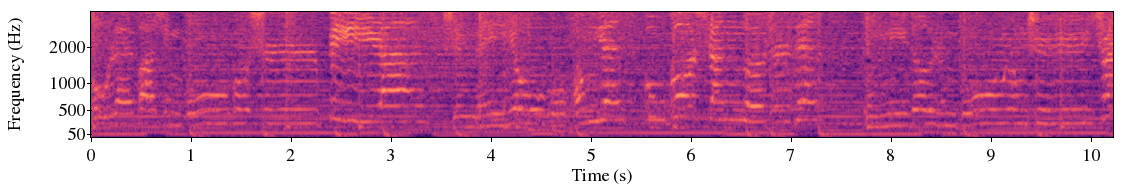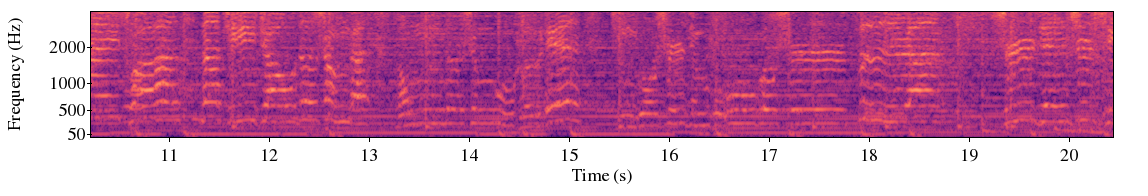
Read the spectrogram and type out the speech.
后来发现不过是必然。谁没有过谎言？不过善恶之间，懂你的人不用去拆穿。那计较的伤感，痛得生无可恋。经过时间，不过是自然。时间是情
